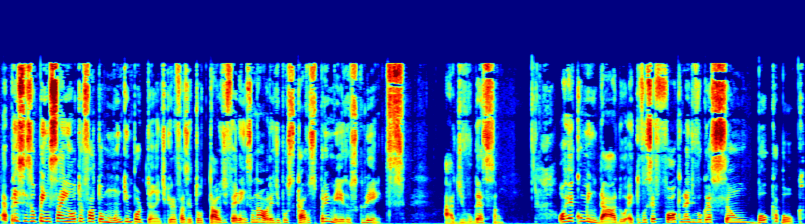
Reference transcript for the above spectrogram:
É preciso pensar em outro fator muito importante que vai fazer total diferença na hora de buscar os primeiros clientes a divulgação. O recomendado é que você foque na divulgação boca a boca.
